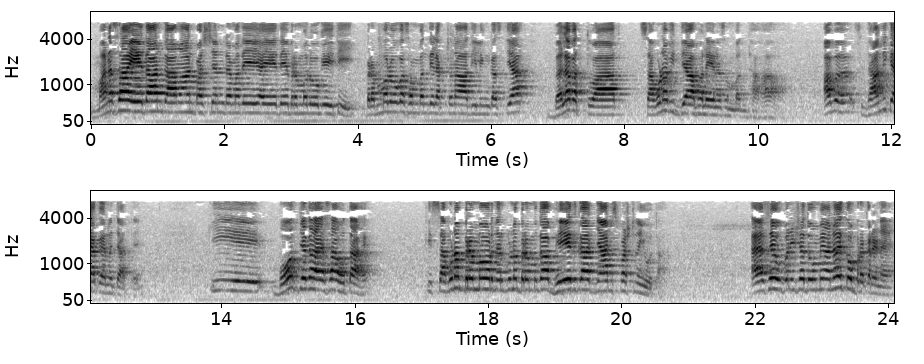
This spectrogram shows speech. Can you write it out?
मनसा एदान कामान पश्यन रमदे येदे ब्रह्मलोगे ब्रह्मलोक संबंधी लक्षणादिलिंग बलवत्वात्। सगुण विद्याफल संबंध। अब सिद्धांत क्या कहना चाहते हैं कि बहुत जगह ऐसा होता है कि सगुण ब्रह्म और निर्गुण ब्रह्म का भेद का ज्ञान स्पष्ट नहीं होता। ऐसे उपनिषदों में अनेकों प्रकरण है,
